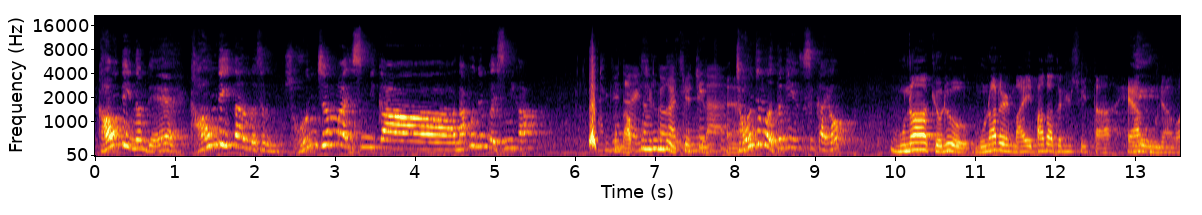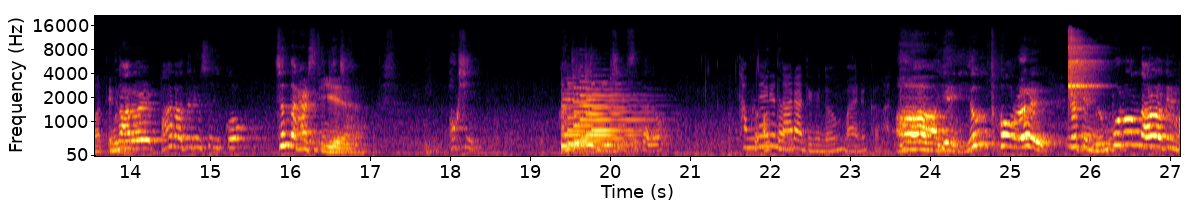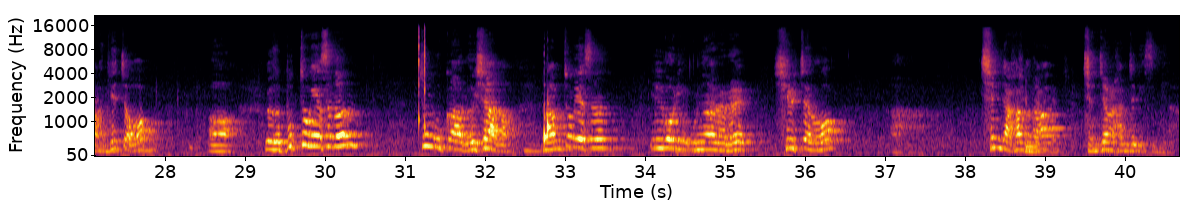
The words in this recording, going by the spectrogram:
가운데 있는데 가운데 있다는 것은 좋은 점만 있습니까? 나쁜 점도 있습니까? 나쁜 점도 있겠죠. 좋은 점은 어떤 게 있을까요? 문화 교류, 문화를 많이 받아들일 수 있다. 해양 예. 문화와 대륙. 문화를 받아들일 수 있고 전달할 수 있겠죠. 예. 혹시 점은 무엇이 있을까요? 탐지는 어떤- 나라들이 너무 많을 것 같아요. 아, 예, 영토를 이렇게 넘보는 나라들이 많겠죠. 어, 그래서 북쪽에서는 중국과 러시아가, 남쪽에서는 일본이 우리나라를 실제로 아, 침략하거나 침략했죠. 전쟁을 한 적이 있습니다.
